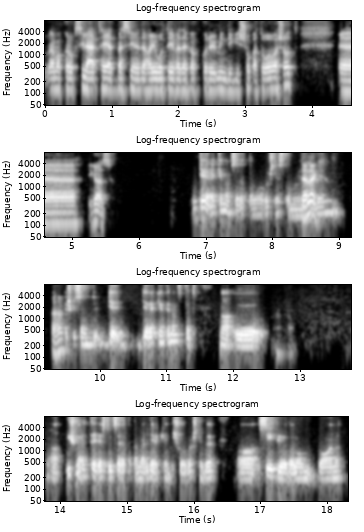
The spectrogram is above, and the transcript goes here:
Nem akarok Szilárd helyet beszélni, de ha jól tévedek, akkor ő mindig is sokat olvasott. Igaz? Gyerekként nem szerettem olvasni, ezt komolyan. Tényleg? Aha. És viszont gy- gyerekként én nem, tehát, na, ö, na, ismeretterjesztőt szerettem már gyerekként is olvasni, de a szép irodalomban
